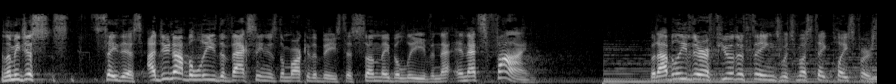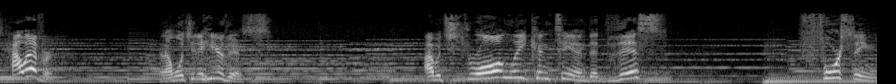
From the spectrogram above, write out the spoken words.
Let me just say this. I do not believe the vaccine is the mark of the beast, as some may believe, and, that, and that's fine. But I believe there are a few other things which must take place first. However, and I want you to hear this, I would strongly contend that this forcing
